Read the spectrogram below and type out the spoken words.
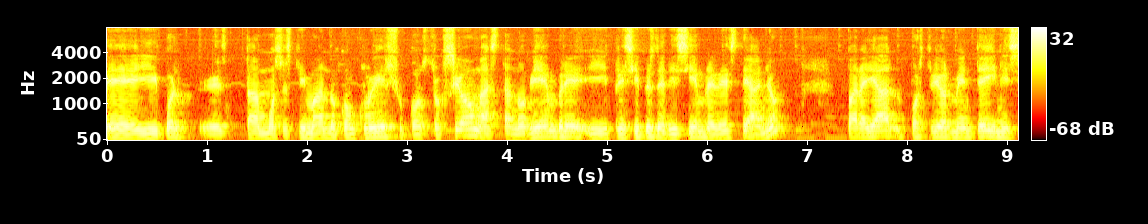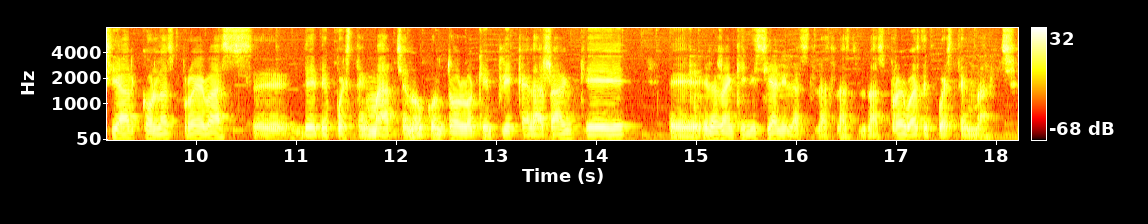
Eh, y bueno, estamos estimando concluir su construcción hasta noviembre y principios de diciembre de este año para ya posteriormente iniciar con las pruebas eh, de, puesta en marcha, ¿no? con todo lo que implica el arranque, eh, el arranque inicial y las, las, las, las pruebas de puesta en marcha.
